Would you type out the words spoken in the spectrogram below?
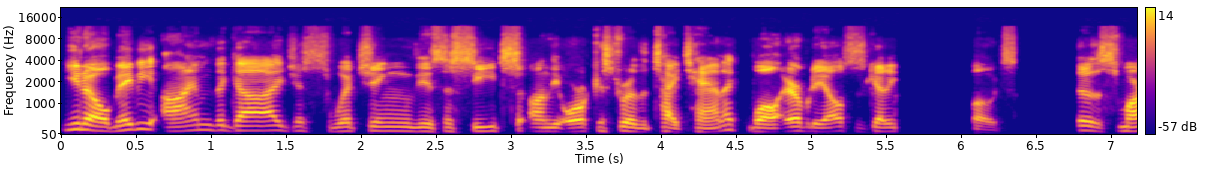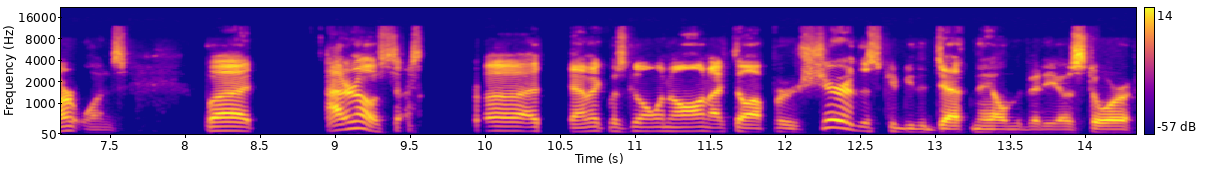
you know, maybe I'm the guy just switching these seats on the orchestra of the Titanic while everybody else is getting boats. They're the smart ones, but I don't know uh, epidemic was going on, I thought for sure this could be the death nail in the video store.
